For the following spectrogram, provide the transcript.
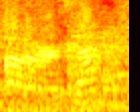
二三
